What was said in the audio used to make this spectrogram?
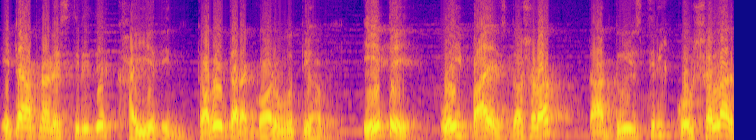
এটা আপনার স্ত্রীদের খাইয়ে দিন, তবেই তারা গর্ভবতী হবে। এতে ওই পায়েস দশরথ তার দুই স্ত্রী কৌশল্যা আর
